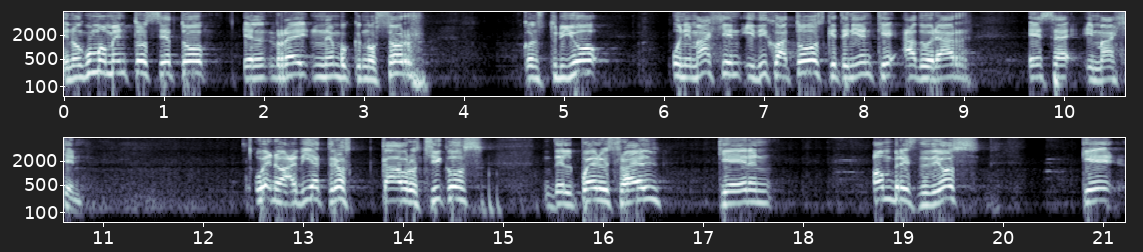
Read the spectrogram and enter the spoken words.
En algún momento, ¿cierto? El rey Nebuchadnezzar construyó una imagen y dijo a todos que tenían que adorar esa imagen. Bueno, había tres cabros chicos del pueblo de Israel que eran hombres de Dios que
